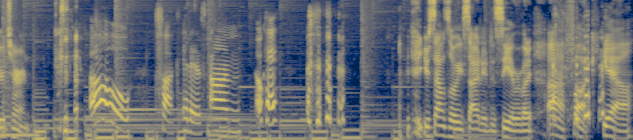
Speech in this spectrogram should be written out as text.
Your turn. oh, fuck, it is. Um, okay. you sound so excited to see everybody. Ah, fuck, yeah.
